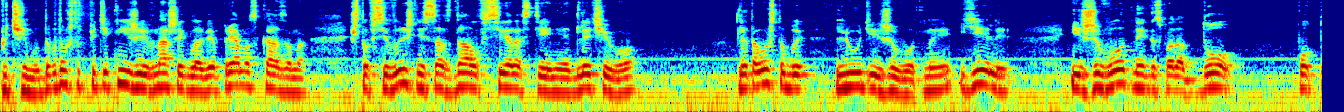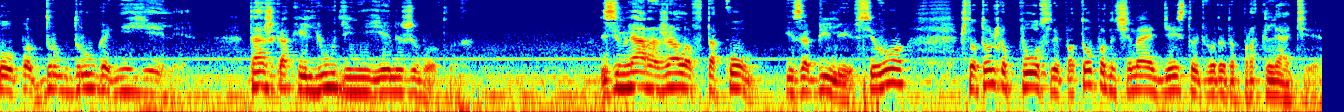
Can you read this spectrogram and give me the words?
Почему? Да потому что в Пятикнижии в нашей главе прямо сказано, что Всевышний создал все растения. Для чего? Для того, чтобы люди и животные ели. И животные, господа, до потопа друг друга не ели. Так же, как и люди не ели животных. Земля рожала в таком изобилии всего, что только после потопа начинает действовать вот это проклятие,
